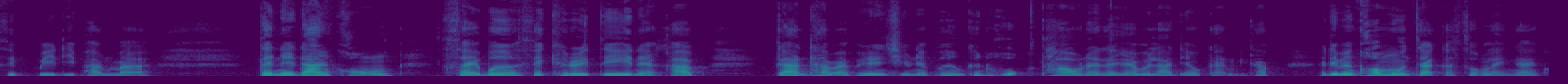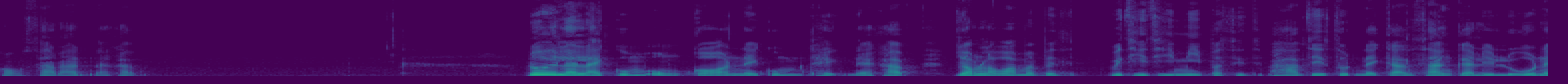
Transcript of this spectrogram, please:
10 ปีที่ผ่านมา แต่ในด้านของ cyber security นะครับการทำ apprenticeship เนี่ยเพิ่มขึ้น 6 เท่าในระยะเวลาเดียวกันครับอันนี้เป็นข้อมูลจากกระทรวงแรงงานของสหรัฐนะครับ โดยหลาย ๆ กลุ่มองค์กรในกลุ่ม tech นะครับยอมรับว่ามันเป็นวิธีที่มีประสิทธิภาพที่สุดในการสร้างการเรียนรู้ใน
